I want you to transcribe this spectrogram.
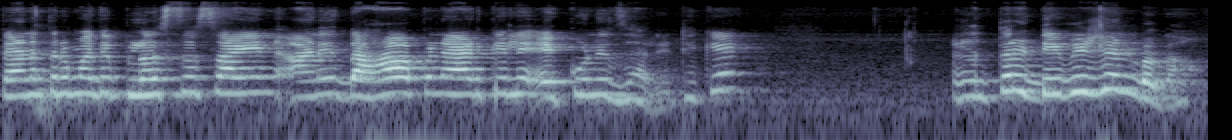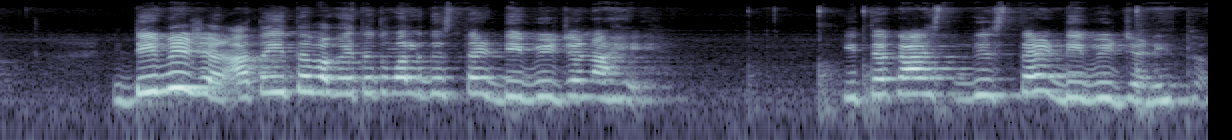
त्यानंतरमध्ये प्लसचं साईन आणि दहा आपण ऍड केले एकोणीस झाले ठीक आहे? नंतर डिव्हिजन बघा. डिव्हिजन आता इथं बघा इथं तुम्हाला दिसतंय डिव्हिजन आहे. इथं काय दिसतंय? डिव्हिजन इथं.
